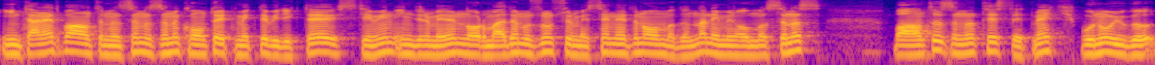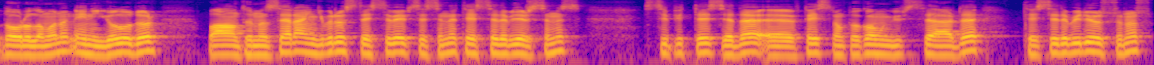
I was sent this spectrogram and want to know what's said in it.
İnternet bağlantınızın hızını kontrol etmekle birlikte Steam'in indirmenin normalden uzun sürmesine neden olmadığından emin olmasınız. Bağlantı hızını test etmek bunu uygu- doğrulamanın en iyi yoludur. Bağlantınızı herhangi bir hız testi web sitesinde test edebilirsiniz. Speedtest ya da e, face.com gibi sitelerde test edebiliyorsunuz.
